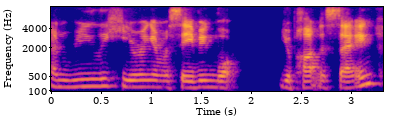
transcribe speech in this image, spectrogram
and really hearing and receiving what your partner's saying,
